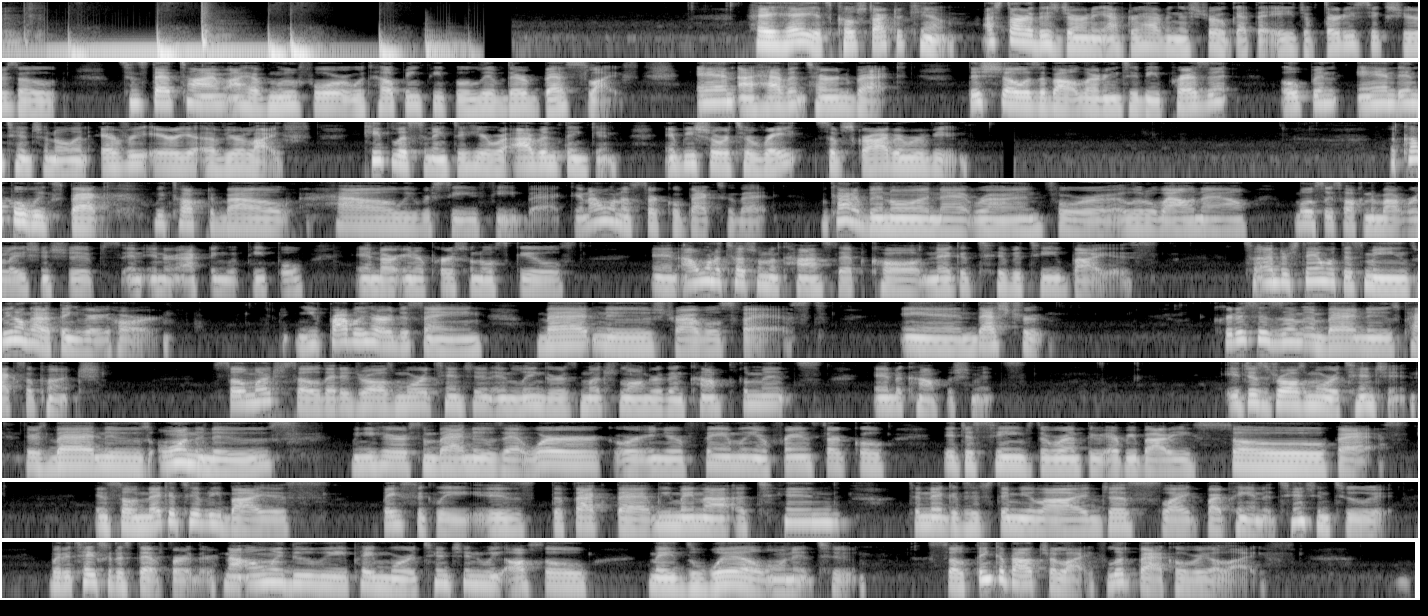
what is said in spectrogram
thinking. Hey, hey, it's Coach Dr. Kim. I started this journey after having a stroke at the age of 36 years old. Since that time, I have moved forward with helping people live their best life, and I haven't turned back. This show is about learning to be present, open, and intentional in every area of your life. Keep listening to hear what I've been thinking, and be sure to rate, subscribe, and review. A couple weeks back, we talked about how we receive feedback, and I want to circle back to that. We've kind of been on that run for a little while now, mostly talking about relationships and interacting with people and our interpersonal skills. And I want to touch on a concept called negativity bias. To understand what this means, we don't got to think very hard. You've probably heard the saying, bad news travels fast. And that's true. Criticism and bad news packs a punch. So much so that it draws more attention and lingers much longer than compliments and accomplishments. It just draws more attention. There's bad news on the news. When you hear some bad news at work or in your family and friend circle, it just seems to run through everybody so fast. And so, negativity bias basically is the fact that we may not attend to negative stimuli just like by paying attention to it, but it takes it a step further. Not only do we pay more attention, we also may dwell on it too. So think about your life, look back over your life.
